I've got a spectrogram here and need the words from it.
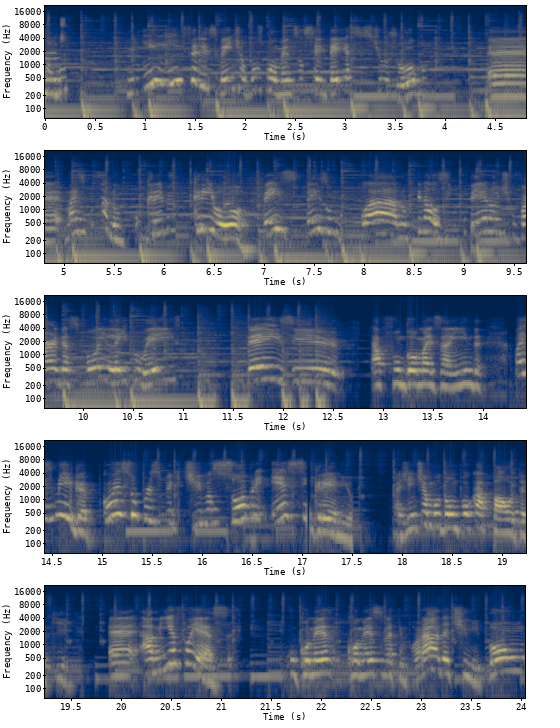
uhum. alguns, infelizmente, em alguns momentos eu sentei e assisti o jogo. É, mas, mano, o Grêmio criou, fez, fez um. Lá no finalzinho, pênalti, o Vargas foi, lei do ex, fez e afundou mais ainda. Mas, miga, qual é a sua perspectiva sobre esse Grêmio? A gente já mudou um pouco a pauta aqui. É, a minha foi essa. O come começo da temporada, time bom,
